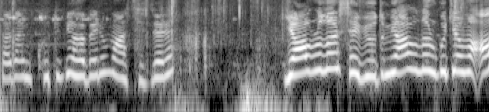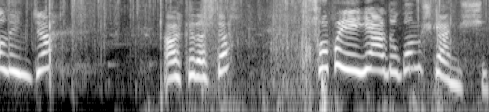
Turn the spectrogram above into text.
Zaten kötü bir haberim var sizlere. Yavruları seviyordum. Yavruları kucağıma alınca arkadaşlar sopayı yerde koymuş gelmişim.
